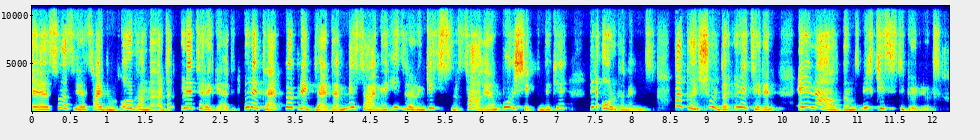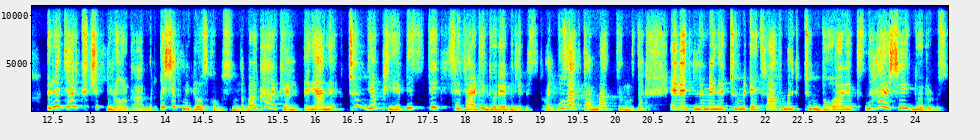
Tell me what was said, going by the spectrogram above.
e, sırasıyla saydığımız organlardan üretere geldik. Üreter böbreklerden mesane idrarın geçişini sağlayan boru şeklindeki bir organelimiz. Bakın şurada üreterin eline aldığımız bir kesiti görüyoruz. Üreter küçük bir organdır. Işık mikroskobusunda bakarken e, yani tüm yapıyı biz tek seferde görebiliriz. Hani uzaktan baktığımızda evet lümeni, tüm etrafındaki tüm duvar yapısını her şeyi görürüz.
